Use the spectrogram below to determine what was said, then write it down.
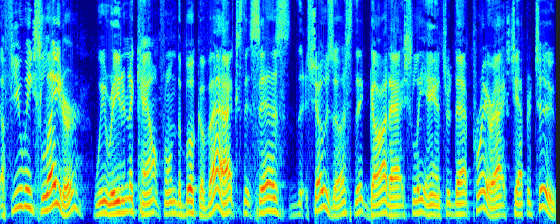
A few weeks later, we read an account from the book of Acts that says that shows us that God actually answered that prayer. Acts chapter 2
